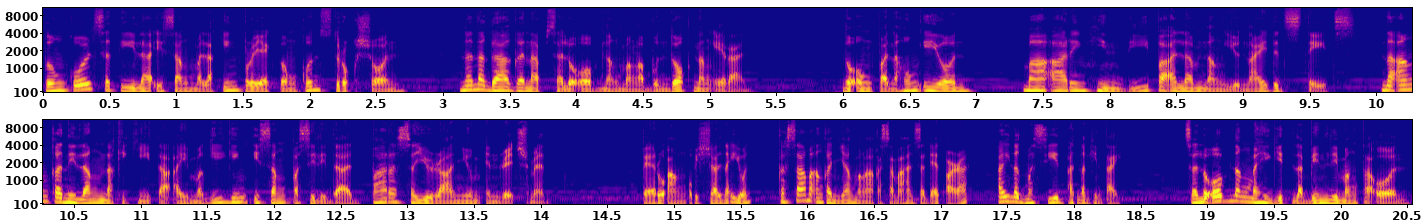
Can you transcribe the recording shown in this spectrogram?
tungkol sa tila isang malaking proyektong konstruksyon na nagaganap sa loob ng mga bundok ng Iran. Noong panahong iyon, maaaring hindi pa alam ng United States na ang kanilang nakikita ay magiging isang pasilidad para sa uranium enrichment. Pero ang opisyal na iyon, kasama ang kanyang mga kasamahan sa DETARA, ay nagmasid at naghintay. Sa loob ng mahigit 15 taon,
